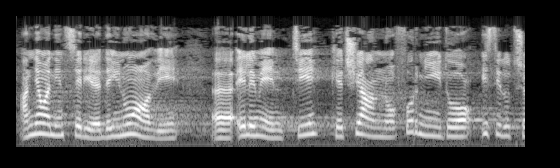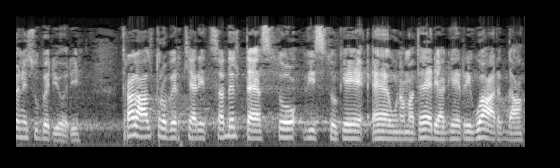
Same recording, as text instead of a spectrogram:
andiamo ad inserire dei nuovi eh, elementi che ci hanno fornito istituzioni superiori. Tra l'altro, per chiarezza del testo, visto che è una materia che riguarda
